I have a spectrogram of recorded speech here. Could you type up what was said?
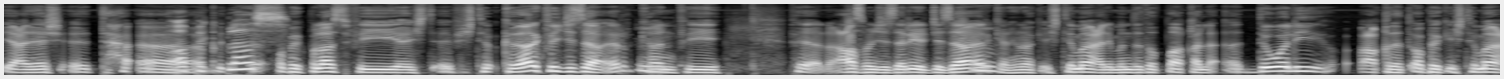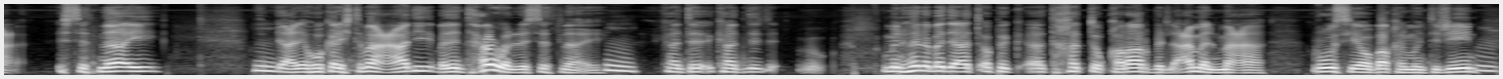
يعني إيش آه، أوبك بلس. أوبك بلس في, في كذلك في الجزائر مم. كان في في العاصمة الجزائرية الجزائر مم. كان هناك اجتماع لمنتدى الطاقة الدولي عقدت أوبك اجتماع استثنائي. يعني هو كان اجتماع عادي بعدين تحول إلى استثنائي مم. كانت كانت ومن هنا بدات أوبك اتخذت قرار بالعمل مع روسيا وباقي المنتجين.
